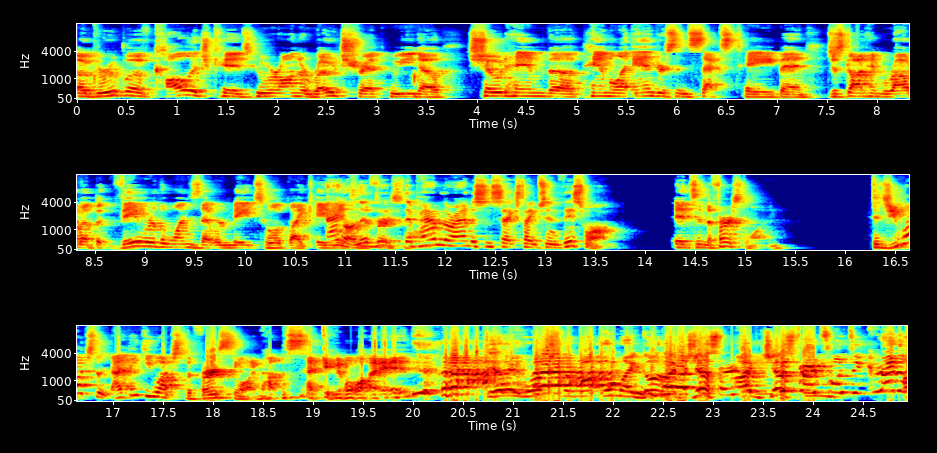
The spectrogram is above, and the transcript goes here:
a group of college kids who were on a road trip who, you know, showed him the Pamela Anderson sex tape and just got him riled up. But they were the ones that were made to look like idiots. Hang on, the, the, the, first the one. Pamela Anderson sex tapes in this one. it's in the first one. Did you watch the? I think you watched the first one, not the second one. Did I watch the? Oh my god! I've just, I've just, the first been, one's incredible.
